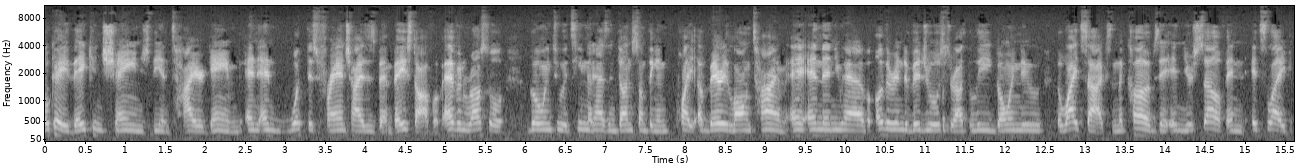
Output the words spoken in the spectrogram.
okay, they can change the entire game and, and what this franchise has been based off of. Evan Russell going to a team that hasn't done something in quite a very long time. And, and then you have other individuals throughout the league going to the White Sox and the Cubs and, and yourself. And it's like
